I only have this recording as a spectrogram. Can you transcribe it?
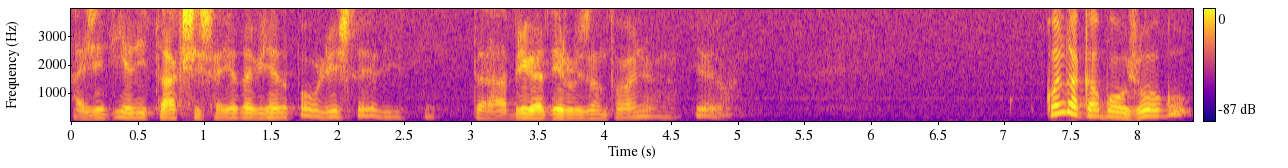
A gente ia de táxi, saía da Avenida Paulista, da Brigadeiro Luiz Antônio. ia lá. Quando acabou o jogo,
